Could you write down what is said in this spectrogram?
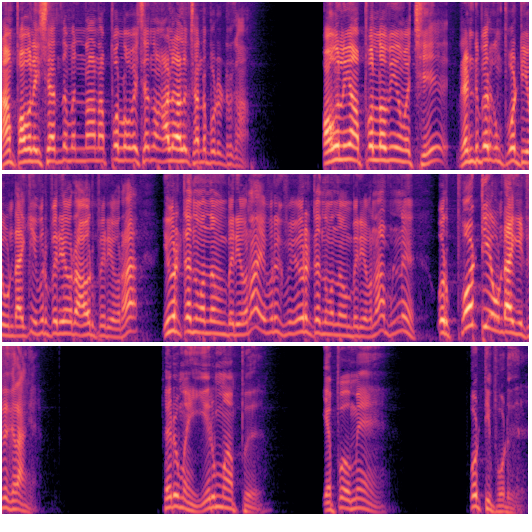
நான் பவுலை சேர்ந்தவன் நான் அப்பல்லோவை சேர்ந்தவன் ஆளு ஆளுக்கு சண்டை போட்டுட்ருக்கான் பவுலையும் அப்பல்லோவையும் வச்சு ரெண்டு பேருக்கும் போட்டியை உண்டாக்கி இவர் பெரியவரா அவர் பெரியவரா இவர்கிட்டருந்து வந்தவன் பெரியவனா இவருக்கு இவர்கிட்டருந்து வந்தவன் பெரியவனா அப்படின்னு ஒரு போட்டியை உண்டாக்கிட்டு இருக்கிறாங்க. பெருமை இருமாப்பு. எப்போவுமே போட்டி போடுகிறது.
